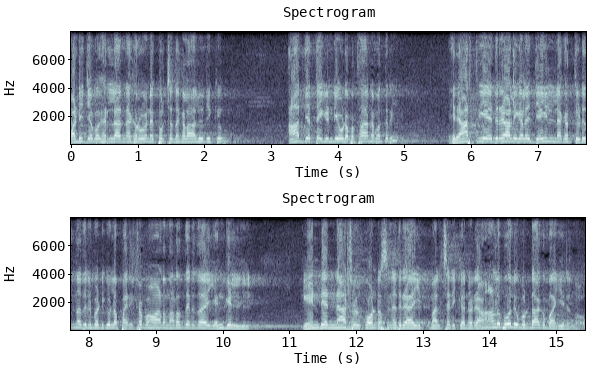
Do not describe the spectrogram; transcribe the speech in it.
പണ്ഡിറ്റ് ജവഹർലാൽ നെഹ്റുവിനെക്കുറിച്ച് നിങ്ങൾ ആലോചിക്കൂ. ആദ്യത്തെ ഇന്ത്യയുടെ പ്രധാനമന്ത്രി രാഷ്ട്രീയ എതിരാളികളെ ജയിലിനകത്തിടുന്നതിന് വേണ്ടിയുള്ള പരിശ്രമമാണ് നടന്നിരുന്നത് എങ്കിൽ ഇന്ത്യൻ നാഷണൽ കോൺഗ്രസിനെതിരായി മത്സരിക്കാൻ ഒരാൾ പോലും ഉണ്ടാകുമായിരുന്നു.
